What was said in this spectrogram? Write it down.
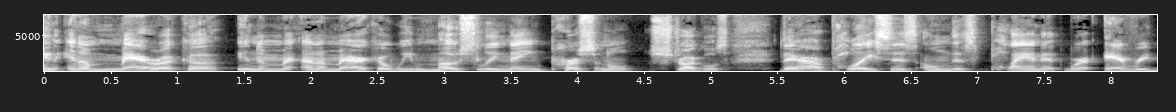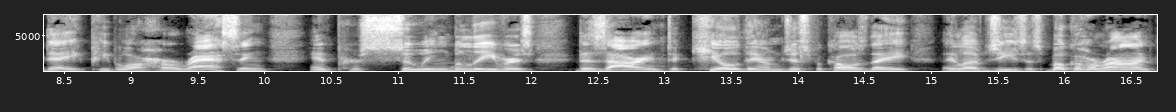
And in America, in, in America, we mostly name personal struggles. There are places on this planet where every day people are harassing and pursuing believers, desiring to kill them just because they, they love Jesus. Boko Haram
